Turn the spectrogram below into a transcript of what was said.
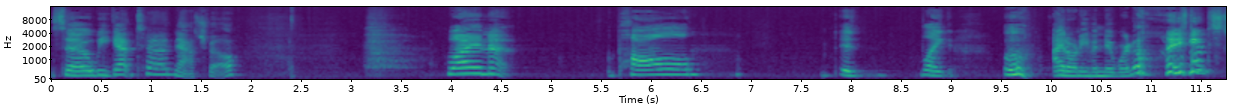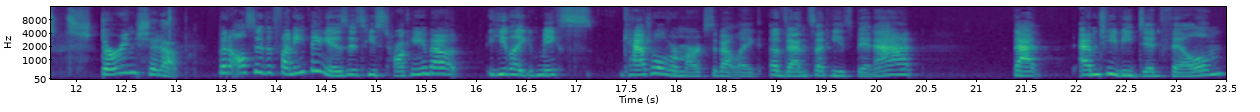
So we get to Nashville. One, Paul is like, ugh, I don't even know where to like. starts stirring shit up. But also the funny thing is, is he's talking about he like makes casual remarks about like events that he's been at that MTV did film,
